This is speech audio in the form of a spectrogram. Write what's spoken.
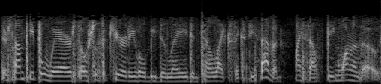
there's some people where Social Security will be delayed until like 67, myself being one of those.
